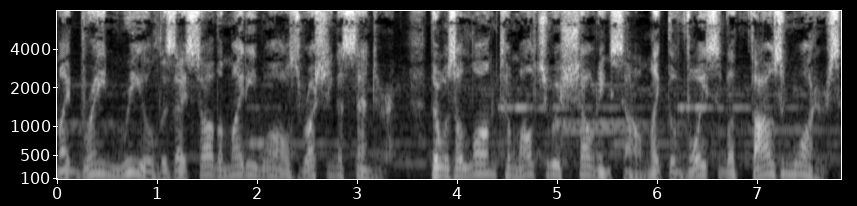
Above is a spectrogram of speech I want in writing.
My brain reeled as I saw the mighty walls rushing asunder. There was a long, tumultuous shouting sound like the voice of a thousand waters,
